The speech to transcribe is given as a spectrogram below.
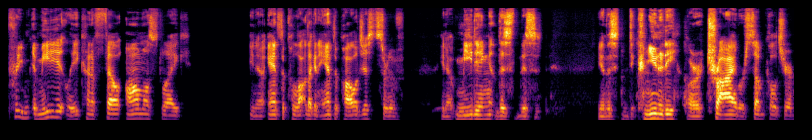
pretty immediately kind of felt almost like, you know, anthropo- like an anthropologist, sort of, you know, meeting this this, you know, this community or tribe or subculture.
